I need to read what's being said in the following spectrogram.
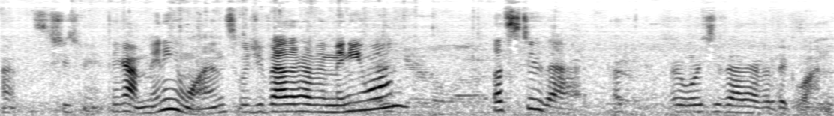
uh, excuse me. They got mini ones. Would you rather have a mini one? Let's do that. Or would you rather have a big one?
